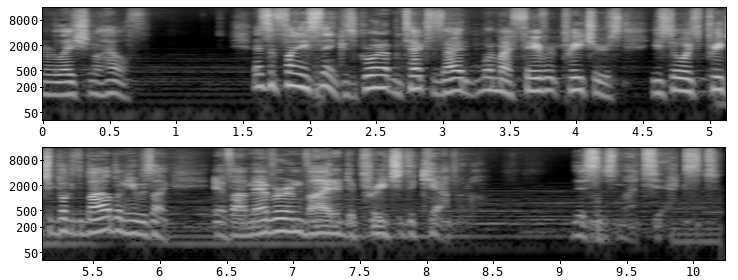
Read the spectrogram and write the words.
and relational health. That's the funniest thing, because growing up in Texas, I had one of my favorite preachers He used to always preach a book of the Bible, and he was like, If I'm ever invited to preach at the Capitol, this is my text.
